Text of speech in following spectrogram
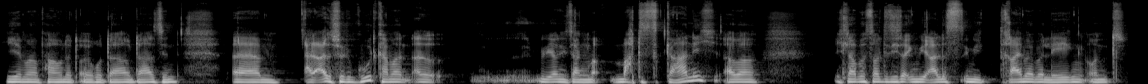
hier mal ein paar hundert Euro da und da sind, ähm, also alles schön und gut, kann man, also will ich auch nicht sagen, ma- macht es gar nicht, aber ich glaube, es sollte sich da irgendwie alles irgendwie dreimal überlegen und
